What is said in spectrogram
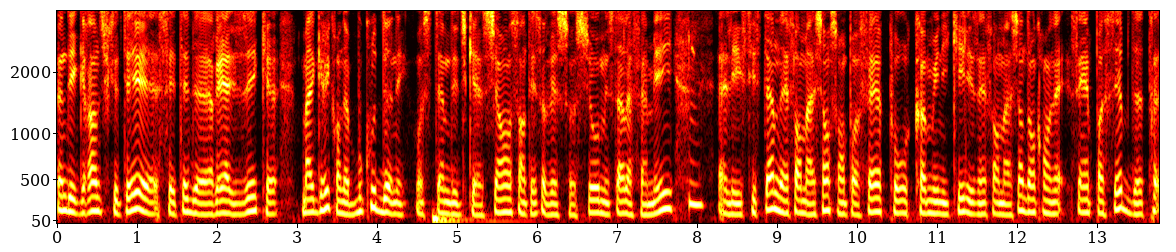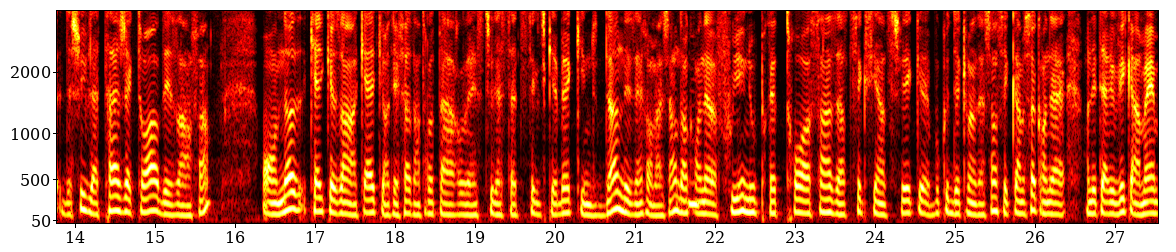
une des grandes difficultés, euh, c'était de réaliser que malgré qu'on a beaucoup de données au système d'éducation, santé, services sociaux, ministère de la Famille, mm. euh, les systèmes d'information sont pas faits pour communiquer les informations. Donc, c'est impossible de, de suivre la trajectoire des enfants. On a quelques enquêtes qui ont été faites, entre autres, par l'Institut de la statistique du Québec qui nous donnent des informations. Donc, mm. on a fouillé, nous, près de 300 articles scientifiques, euh, beaucoup de documentation. C'est comme ça qu'on a, on est arrivé quand même.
